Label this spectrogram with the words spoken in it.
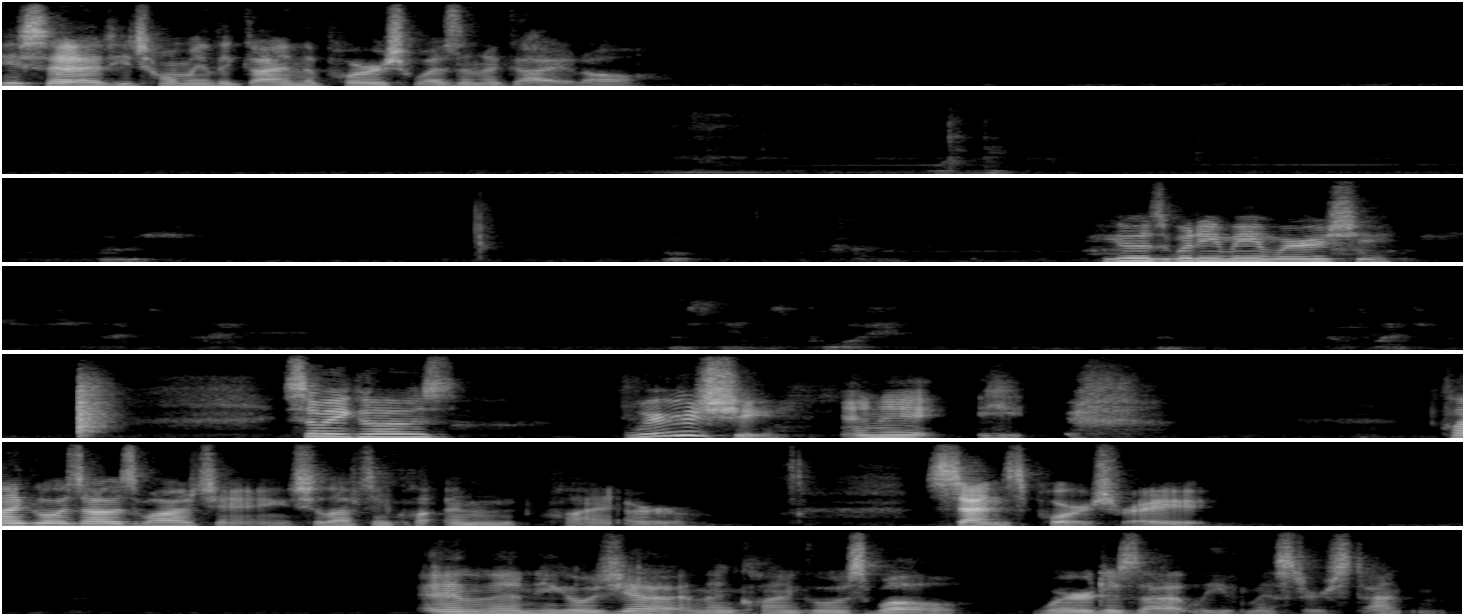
He said he told me the guy in the Porsche wasn't a guy at all. He goes, What do you mean? Where is she? So he goes, Where is she? And he, he Klein goes, I was watching. She left in, in Klein, or Stanton's Porsche, right? And then he goes, Yeah. And then Klein goes, Well, where does that leave Mr. Stanton?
